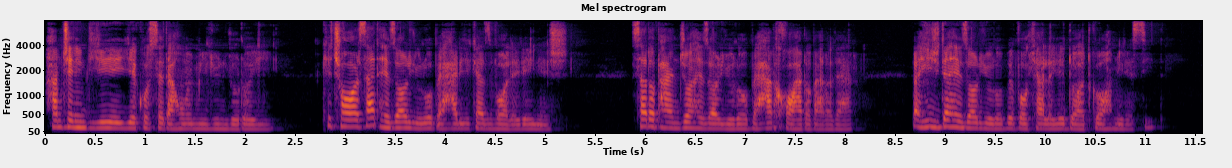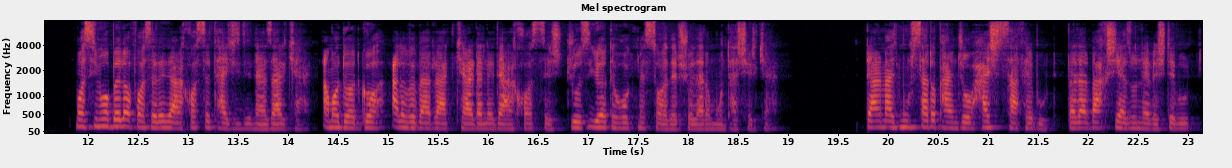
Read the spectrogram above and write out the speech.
همچنین دیگه یک و میلیون یورویی که 400 هزار یورو به هر یک از والدینش 150 هزار یورو به هر خواهر و برادر و 18 هزار یورو به وکلای دادگاه می رسید. ماسیمو بلافاصله درخواست تجدید نظر کرد اما دادگاه علاوه بر رد کردن درخواستش جزئیات حکم صادر شده را منتشر کرد. در مجموع 158 صفحه بود و در بخشی از اون نوشته بود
